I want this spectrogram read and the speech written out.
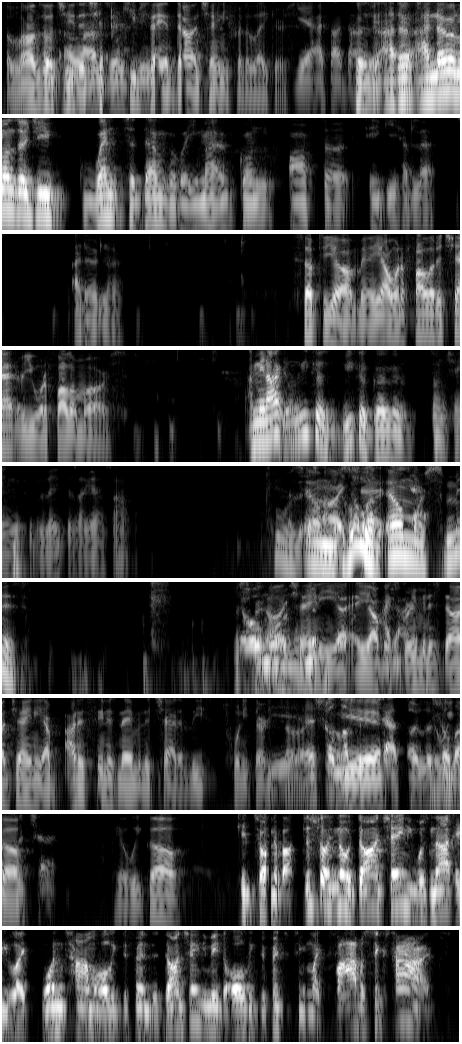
Alonzo Gee. The Alonzo chat keeps G. saying Don Chaney for the Lakers. Yeah, I saw Don. Because Don. I don't. I know Alonzo Gee went to Denver, but he might have gone after Iggy had left. I don't know. It's up to y'all, man. Y'all want to follow the chat or you want to follow Mars? I mean, I we could we could go with Don Chaney for the Lakers. I guess. I don't, Who was All Elmore? right, Who was that- Elmore Smith? Respect Don him. Chaney. Y'all, hey, y'all been I got screaming it's Don Chaney. I, I done seen his name in the chat at least 20, 30 Yeah, times. let's show So, love to Yeah. the chat. So let's Here show we love go. the chat. here we go. keep talking about. Just so you know, Don Chaney was not a like one time All League defender. Don Chaney made the All League defensive team like five or six times.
